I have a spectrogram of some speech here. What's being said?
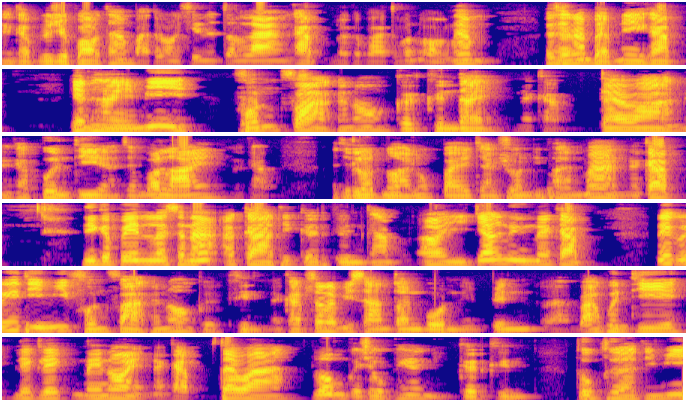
นะครับโดยเฉพาะทางภาคตะวันออกเฉียงเหนือตอนล่างครับแล้วก็ภาคตะวันออกนํลักษณะแบบนี้ครับเฮ็ดให้มีฝนฟ้าคะนองเกิดขึ้นได้นะครับ แต่ว่านะครับพื้นที่อาจจะบ่หลาย จจะลดน้อยลงไปจากช่วงที่ผ่านมานะครับ นี่ก็เป็นลักษณะอากาศที่เกิดขึ้นครับเอออีกอย่างหนึ่งนะครับ ในกรณีที่มีฝนฟ้าคะนองเกิดขึ้นนะครับสำหรับอีสานตอนบนนี่เป็นบางพื้นที่เล็กๆน้อยๆนะครับ แต่ว่าลมกระโชกแห้งเกิดขึ้น ทุกเทือที่มี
